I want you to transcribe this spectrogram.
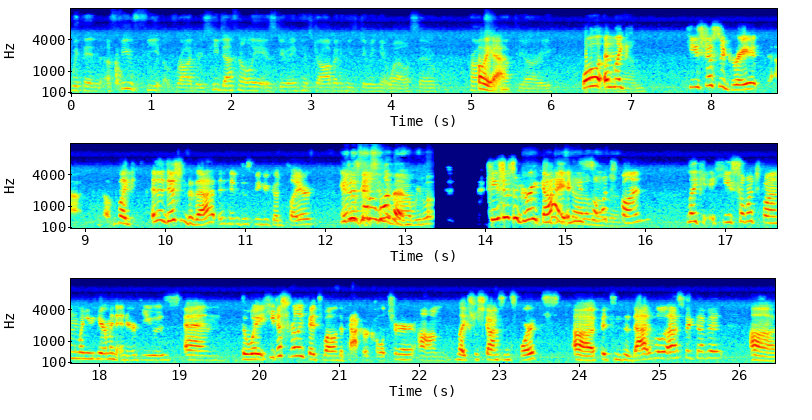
within a few feet of Rodgers. He definitely is doing his job and he's doing it well. So oh yeah. Well, and like he's just a great uh, like. In addition to that, and him just being a good player, you just gotta love him. That, love- he's just a great guy, and he's so much him. fun. Like he's so much fun when you hear him in interviews, and the way he just really fits well into Packer culture. Um, likes Wisconsin sports, uh, fits into that whole aspect of it. Uh,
